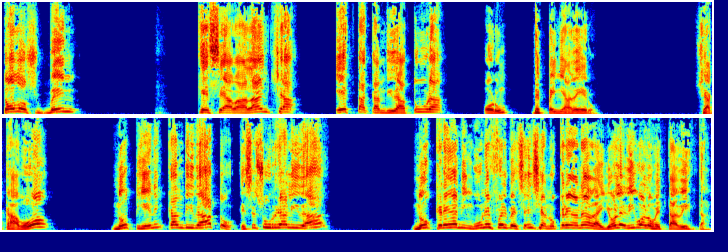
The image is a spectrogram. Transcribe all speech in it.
Todos ven que se avalancha esta candidatura por un despeñadero. Se acabó. No tienen candidato. Esa es su realidad. No crea ninguna efervescencia, no crea nada. Y yo le digo a los estadistas,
